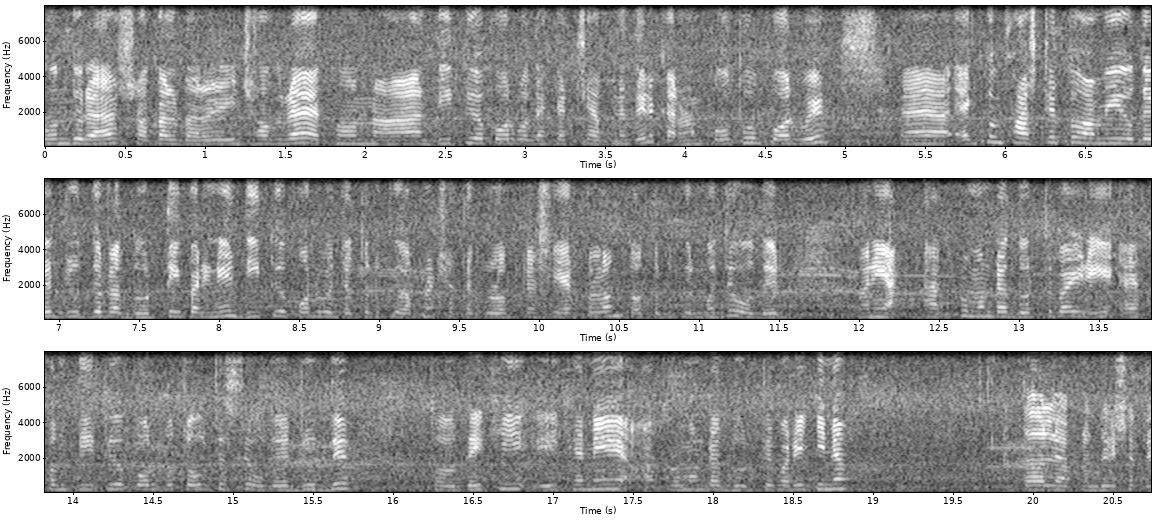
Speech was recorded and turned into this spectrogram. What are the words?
বন্ধুরা সকালবেলার এই ঝগড়া। এখন দ্বিতীয় পর্ব দেখাচ্ছি আপনাদের, কারণ প্রথম পর্বে একদম ফার্স্টে তো আমি ওদের যুদ্ধটা ধরতেই পারিনি। দ্বিতীয় পর্বে যতটুকু আপনার সাথে ব্লগটা শেয়ার করলাম, ততটুকুর মধ্যে ওদের মানে আক্রমণটা ধরতে পারিনি। এখন দ্বিতীয় পর্ব চলতেছে ওদের যুদ্ধে। তো দেখি এইখানে আক্রমণটা ধরতে পারি কিনা। তাহলে আপনাদের সাথে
